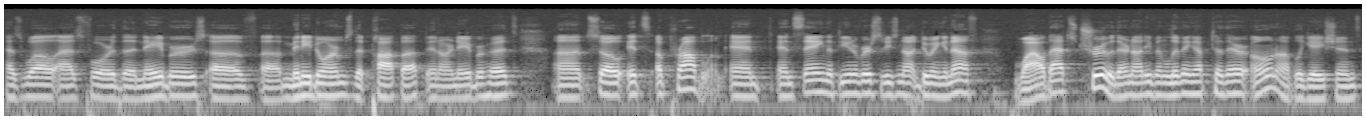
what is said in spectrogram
as well as for the neighbors of uh, mini dorms that pop up in our neighborhoods. Uh, so it's a problem, and and saying that the university is not doing enough, while that's true, they're not even living up to their own obligations.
